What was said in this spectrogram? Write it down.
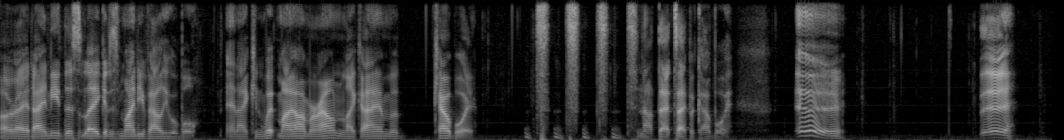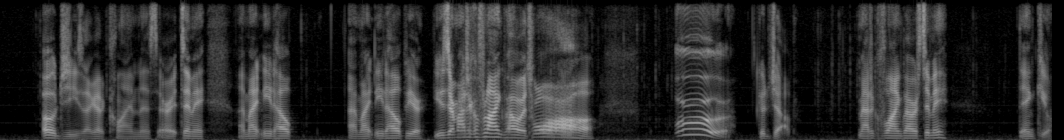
Alright, I need this leg. It is mighty valuable. And I can whip my arm around like I am a cowboy. Not that type of cowboy. Uh. Uh. Oh, jeez, I gotta climb this. Alright, Timmy, I might need help. I might need help here. Use your magical flying powers. Whoa! Ooh. Good job. Magical flying powers, Timmy. Thank you.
